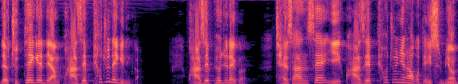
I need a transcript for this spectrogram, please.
이제 주택에 대한 과세 표준액이니까 과세 표준액은 재산세 이 과세 표준이라고 돼 있으면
